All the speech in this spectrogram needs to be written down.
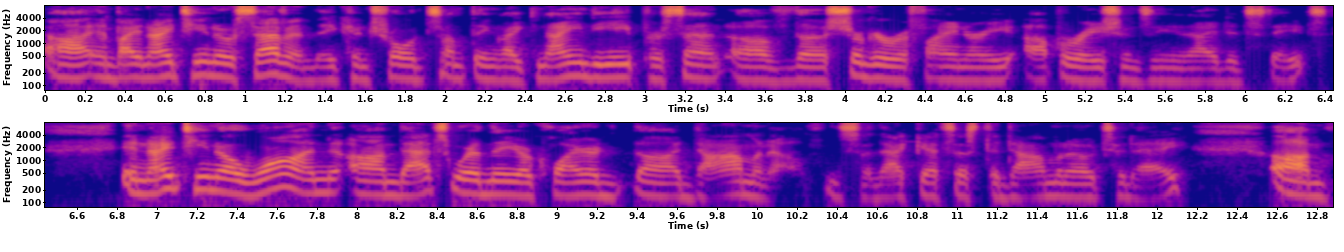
Uh, and by 1907, they controlled something like 98% of the sugar refinery operations in the United States. In 1901, um, that's when they acquired uh, Domino. And so that gets us to Domino today. Um,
